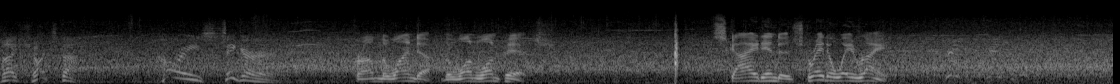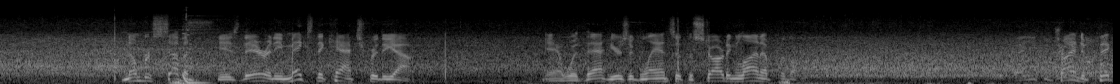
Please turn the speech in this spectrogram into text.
the shortstop, Corey Seager. From the windup, the 1-1 pitch. Skied into straightaway right. Number seven is there, and he makes the catch for the out. And with that, here's a glance at the starting lineup for the. Trying to pick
